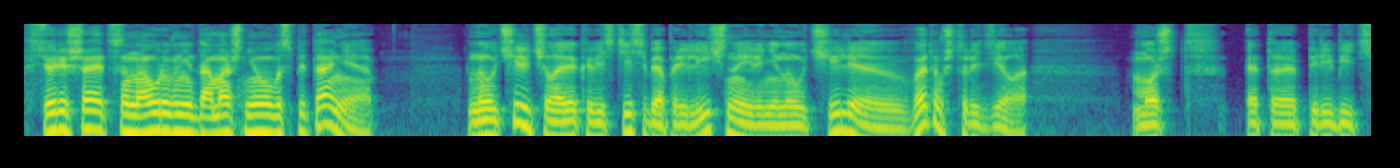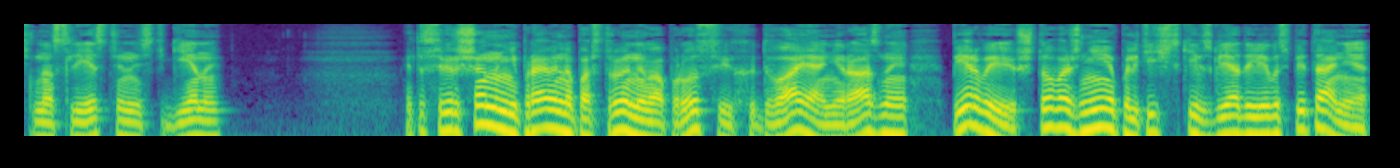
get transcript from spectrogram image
все решается на уровне домашнего воспитания? Научили человека вести себя прилично или не научили? В этом, что ли, дело? Может, это перебить наследственность, гены? Это совершенно неправильно построенный вопрос, их два, и они разные. Первый – что важнее, политические взгляды или воспитание?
